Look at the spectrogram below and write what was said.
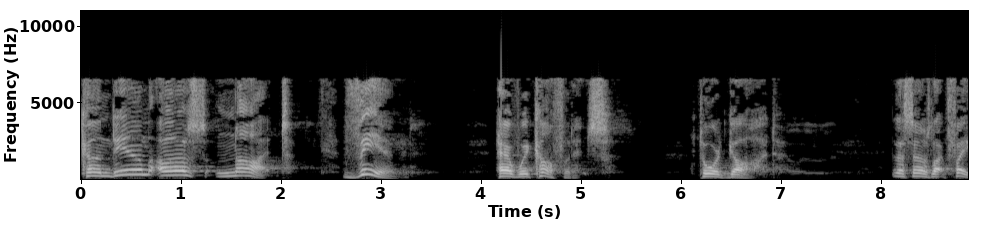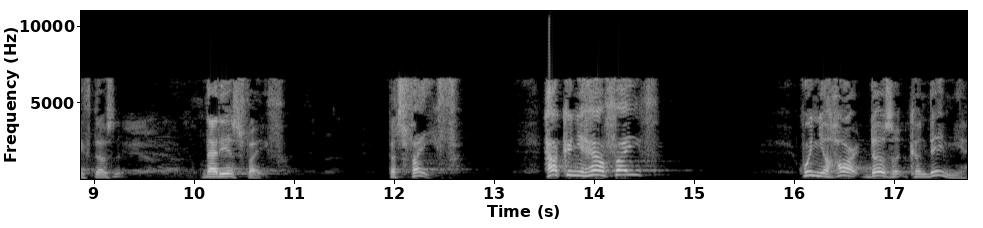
condemn us not, then have we confidence toward God. That sounds like faith, doesn't it? That is faith. That's faith. How can you have faith? When your heart doesn't condemn you.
